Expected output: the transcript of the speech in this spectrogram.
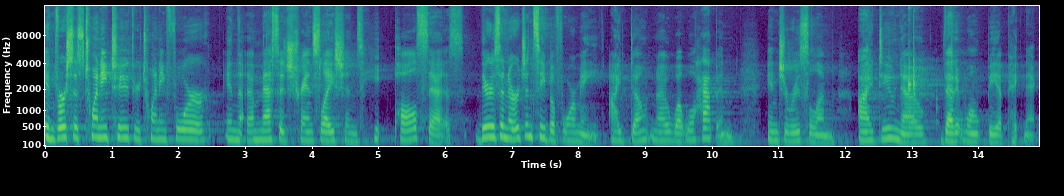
In verses 22 through 24, in the uh, message translations, he, Paul says, There is an urgency before me. I don't know what will happen in Jerusalem. I do know that it won't be a picnic.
